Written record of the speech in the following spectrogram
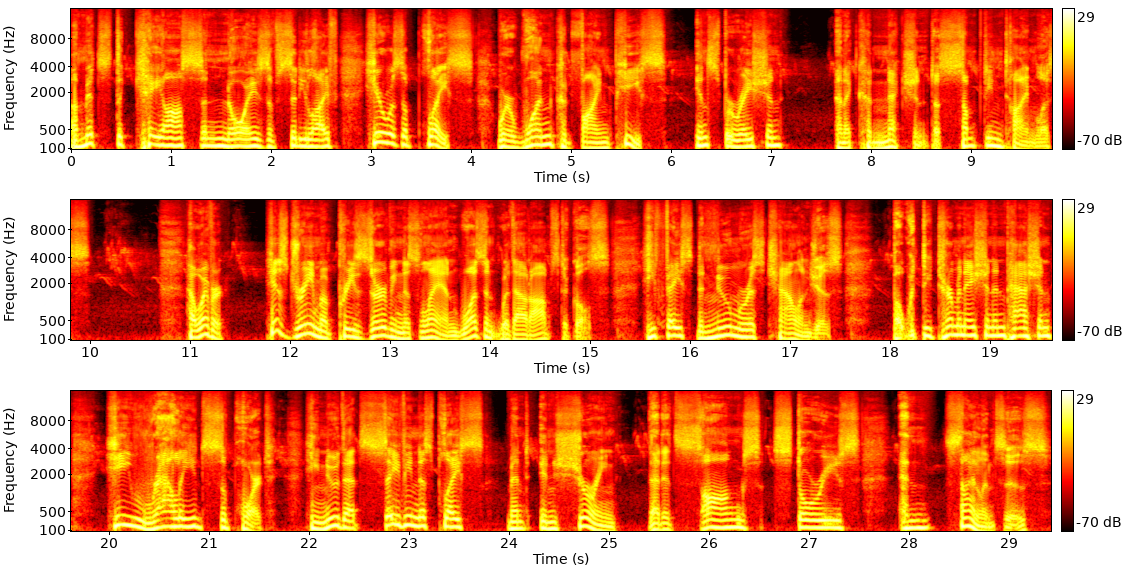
Amidst the chaos and noise of city life, here was a place where one could find peace, inspiration, and a connection to something timeless. However, his dream of preserving this land wasn't without obstacles. He faced numerous challenges, but with determination and passion, he rallied support. He knew that saving this place meant ensuring that its songs, stories, and silences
